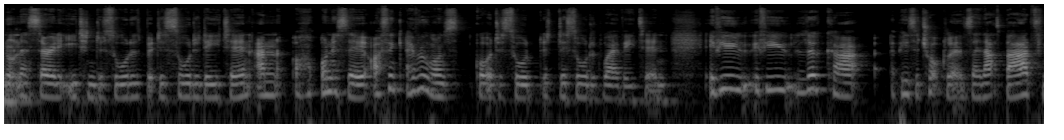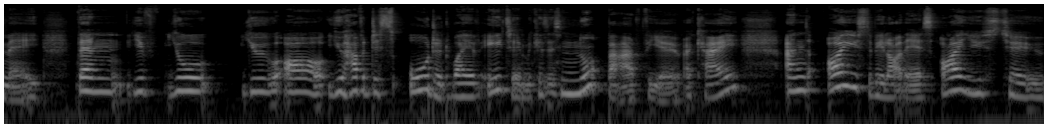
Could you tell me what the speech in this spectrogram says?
Not necessarily eating disorders but disordered eating. And uh, honestly i think everyone's got a disordered disordered way of eating. If you if you look at a piece of chocolate and say that's bad for me then you've you're you are you have a disordered way of eating because it's not bad for you okay? And i used to be like this. I used to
